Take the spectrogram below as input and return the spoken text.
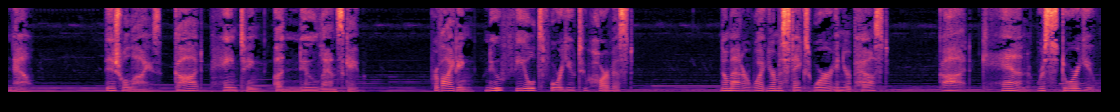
Now, visualize God painting a new landscape, providing new fields for you to harvest no matter what your mistakes were in your past, God can restore you.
